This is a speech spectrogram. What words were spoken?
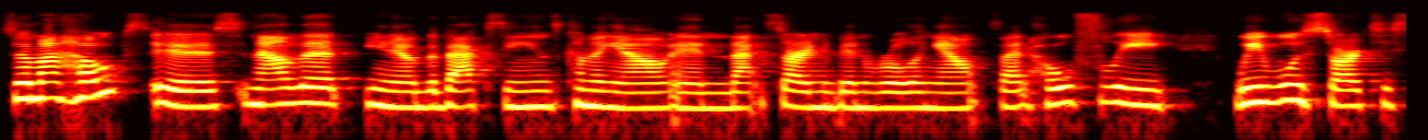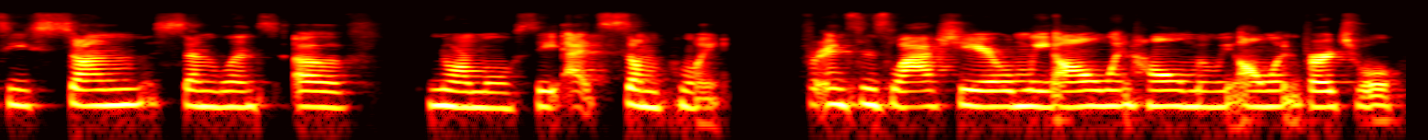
So my hopes is now that you know the vaccine's coming out and that's starting to been rolling out, that hopefully we will start to see some semblance of normalcy at some point. For instance, last year when we all went home and we all went virtual,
